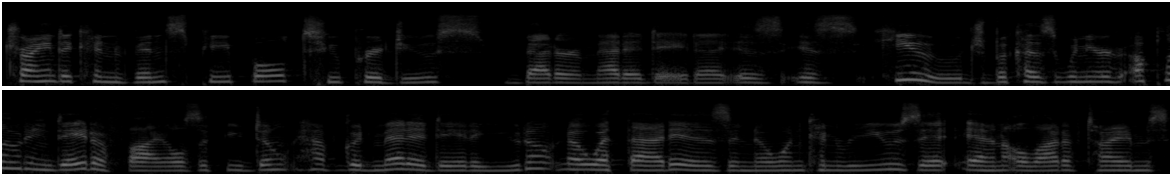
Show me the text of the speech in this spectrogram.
trying to convince people to produce better metadata is is huge because when you're uploading data files if you don't have good metadata you don't know what that is and no one can reuse it. And a lot of times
